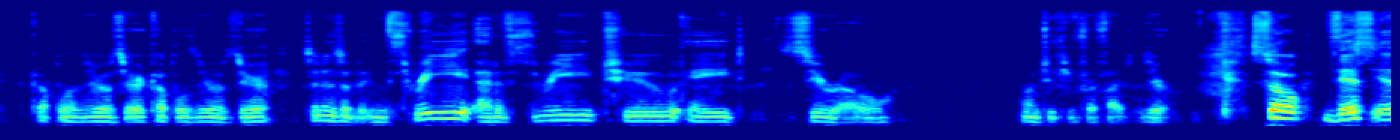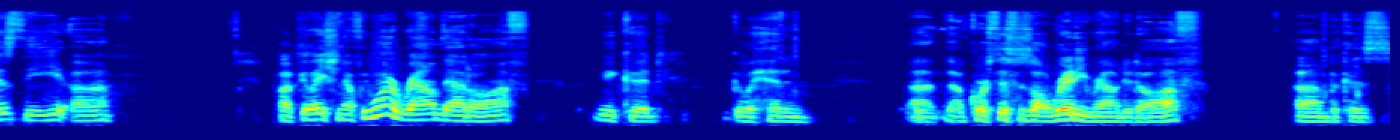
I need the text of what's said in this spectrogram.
couple of zeros there, a couple of zeros there. So it ends up being 3 out of 3, 2, 8, 0. 1, 2, 3, 4, 5, 0. So this is the uh, population. Now if we want to round that off, we could go ahead and, uh, of course this is already rounded off um, because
